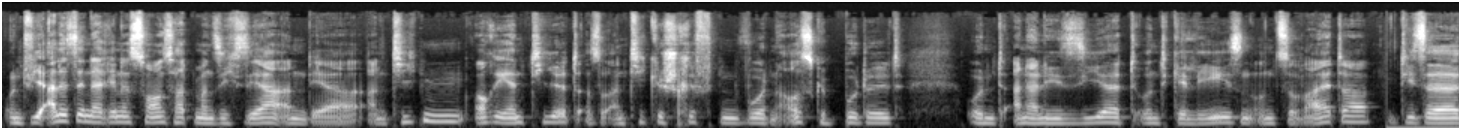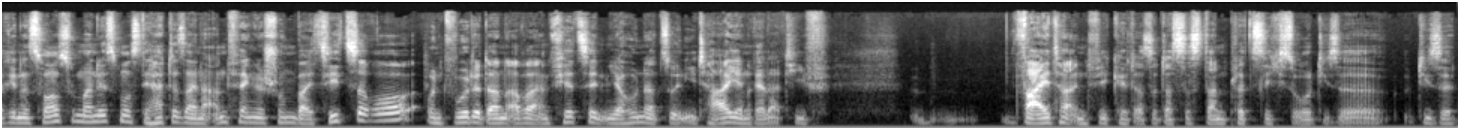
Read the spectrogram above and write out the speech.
Und wie alles in der Renaissance hat man sich sehr an der Antiken orientiert, also antike Schriften wurden ausgebuddelt und analysiert und gelesen und so weiter. Dieser Renaissance-Humanismus, der hatte seine Anfänge schon bei Cicero und wurde dann aber im 14. Jahrhundert so in Italien relativ weiterentwickelt, also dass es dann plötzlich so diese, diese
